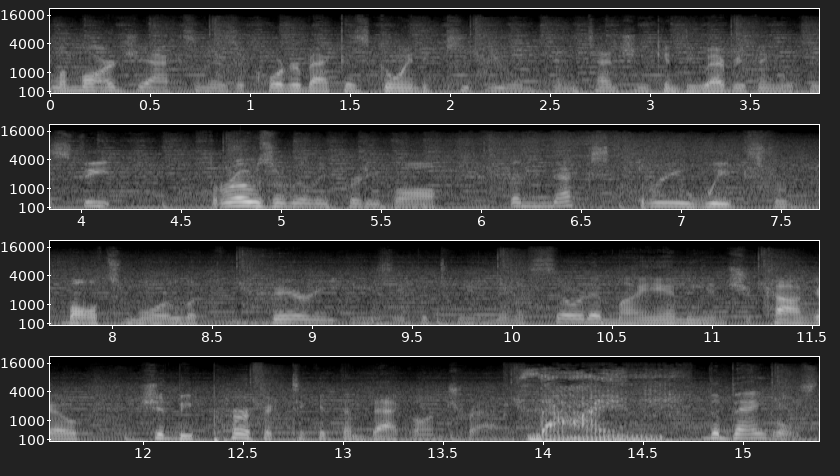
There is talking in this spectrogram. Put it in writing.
Lamar Jackson as a quarterback is going to keep you in contention, can do everything with his feet, throws a really pretty ball. The next three weeks for Baltimore look very easy between Minnesota, Miami, and Chicago. Should be perfect to get them back on track. Nine. The Bengals.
